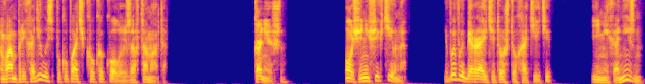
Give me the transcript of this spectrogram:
Вам приходилось покупать Кока-Колу из автомата?» «Конечно». «Очень эффективно. Вы выбираете то, что хотите, и механизм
